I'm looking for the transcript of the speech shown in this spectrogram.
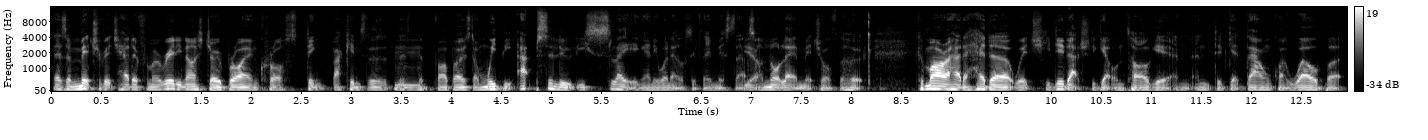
There's a Mitrovic header from a really nice Joe Bryan cross, dink back into the, the, Mm. the far post, and we'd be absolutely slating anyone else if they missed that. So I'm not letting Mitch off the hook. Kamara had a header which he did actually get on target and, and did get down quite well, but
